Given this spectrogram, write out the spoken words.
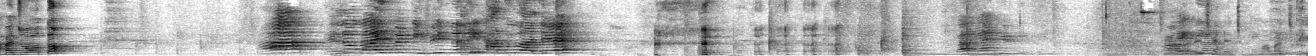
આ બાજુ આવતો હેલો ગાઈસ મેં ટિફિન નથી ખાધું આજે. બા ક્યાં ગયું ટિફિન આજે અમારે છે ને જમવામાં છે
